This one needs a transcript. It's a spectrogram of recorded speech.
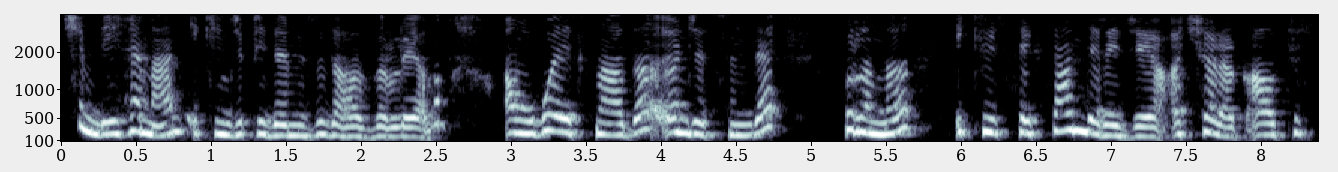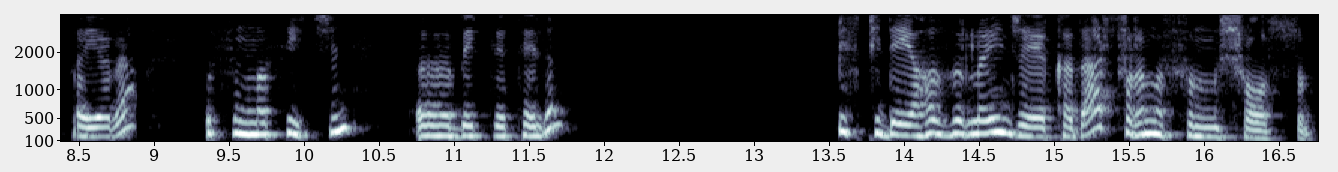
Şimdi hemen ikinci pidemizi de hazırlayalım. Ama bu esnada öncesinde fırını 280 dereceye açarak alt üst ayara ısınması için e, bekletelim. Biz pideyi hazırlayıncaya kadar fırın ısınmış olsun.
